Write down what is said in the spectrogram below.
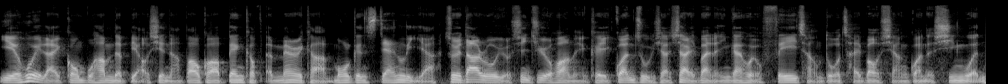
也会来公布他们的表现啊，包括 Bank of America、Morgan Stanley 啊，所以大家如果有兴趣的话呢，也可以关注一下。下礼拜呢，应该会有非常多财报相关的新闻。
